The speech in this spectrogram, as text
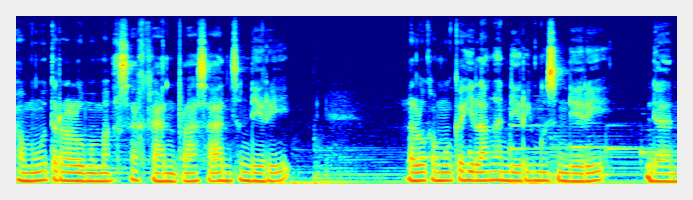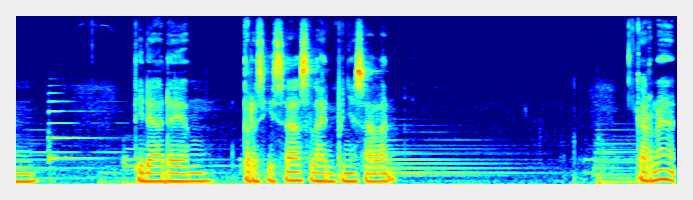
kamu terlalu memaksakan perasaan sendiri, lalu kamu kehilangan dirimu sendiri, dan tidak ada yang tersisa selain penyesalan. Karena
